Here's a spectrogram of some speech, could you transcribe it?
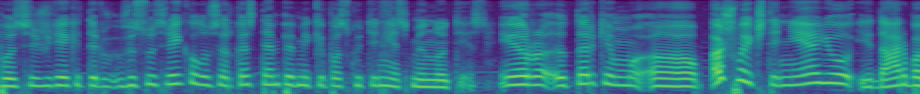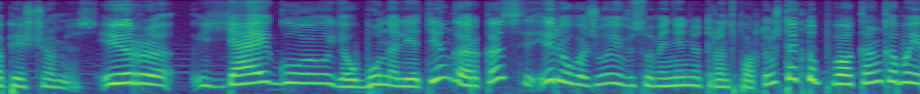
pasižiūrėkit ir visus reikalus ir kas tempiam iki paskutinės minutės. Ir tarkim, aš vaikštinėju į darbą pėsčiomis. Ir jeigu jau būna lietinga ar kas, ir jau važiuoju visuomeniniu transportu, užtektų pakankamai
